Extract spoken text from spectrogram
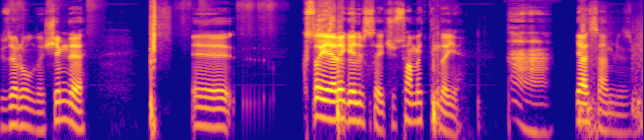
Güzel oldu. Şimdi eee kısa yere gelirsek Hüsamettin dayı. Gel sen bizimle.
